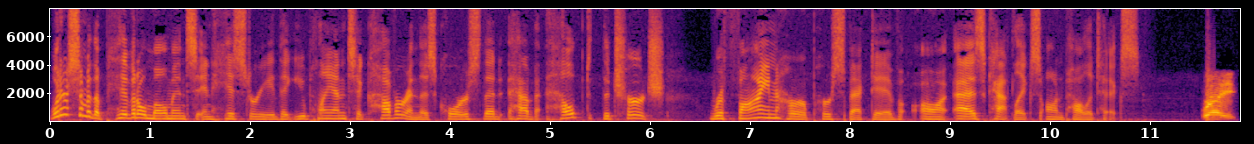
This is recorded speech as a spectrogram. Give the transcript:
what are some of the pivotal moments in history that you plan to cover in this course that have helped the church refine her perspective uh, as Catholics on politics? Right.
